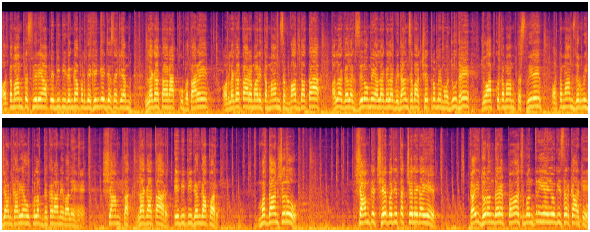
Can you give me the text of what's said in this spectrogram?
और तमाम तस्वीरें आप एबीपी गंगा पर देखेंगे, जैसा कि हम लगातार आपको बता रहे हैं। और लगातार हमारे तमाम संवाददाता अलग अलग जिलों में अलग अलग विधानसभा क्षेत्रों में मौजूद हैं, जो आपको तमाम तस्वीरें और तमाम ज़रूरी जानकारियाँ उपलब्ध कराने वाले हैं। शाम तक लगातार एबीपी गंगा पर। मतदान शुरू। शाम के छह बजे तक चलेगा ये। कई धुरंधर हैं, पाँच मंत्री हैं योगी सरकार के।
